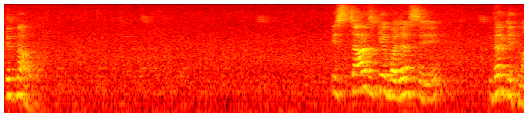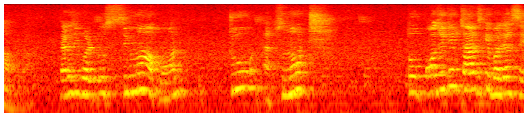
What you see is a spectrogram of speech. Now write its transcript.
कितना होगा? इस चार्ज के वजह से इधर कितना होगा? That is equal to sigma upon two epsilon naught तो पॉजिटिव चार्ज की वजह से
